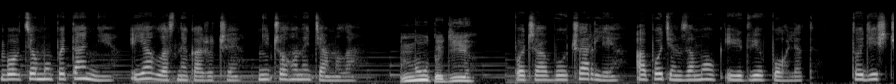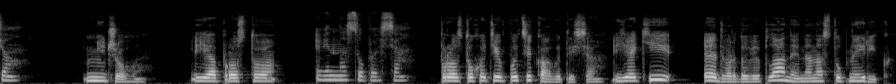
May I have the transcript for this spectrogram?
бо в цьому питанні я, власне кажучи, нічого не тямила. Ну, тоді. Почав був Чарлі, а потім замовк і відвів погляд. Тоді що? Нічого. Я просто. Він насупився. просто хотів поцікавитися, які Едвардові плани на наступний рік.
